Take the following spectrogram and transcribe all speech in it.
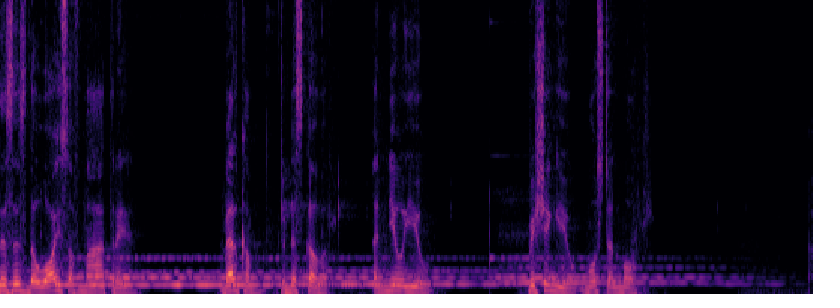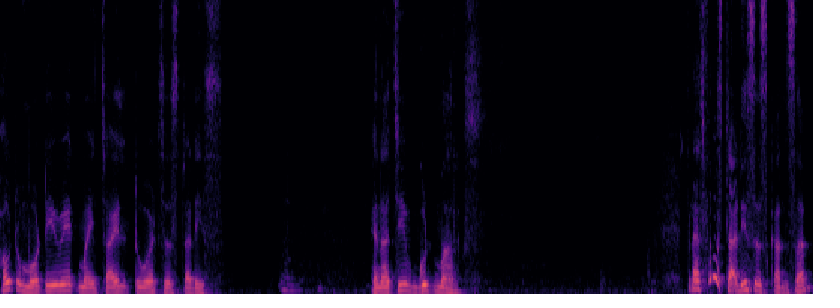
This is the voice of Mahatria. Welcome to discover a new you. Wishing you most and more. How to motivate my child towards his studies hmm. and achieve good marks. But as far as studies is concerned,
